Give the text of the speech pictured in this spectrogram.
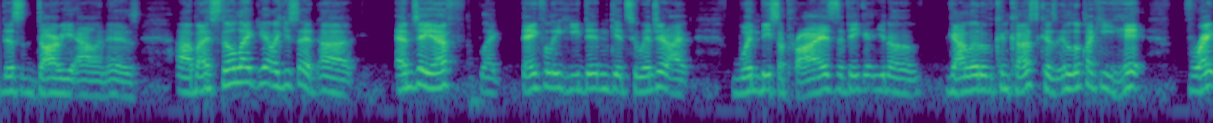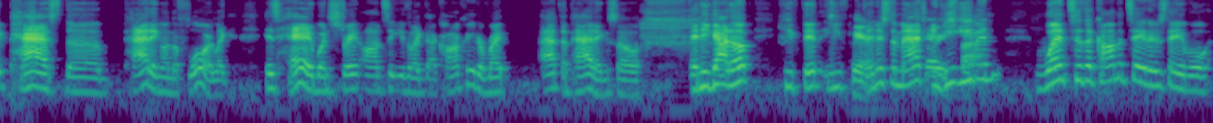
this Darby Allin is. Uh, but I still like, yeah, like you said, uh, MJF. Like, thankfully, he didn't get too injured. I wouldn't be surprised if he, get, you know, got a little concussed because it looked like he hit right past the padding on the floor. Like his head went straight onto either like that concrete or right at the padding. So, and he got up, he fin- he finished the match, and he spot. even went to the commentators table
